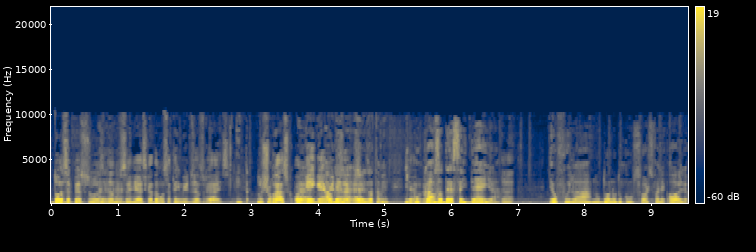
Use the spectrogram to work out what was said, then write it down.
12 pessoas é, dando 100 é. reais cada um, você tem 1.200 reais. Então, no churrasco, alguém ganha 1.200. É, exatamente. E por causa dessa ideia, eu fui lá no dono do consórcio e falei: olha,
